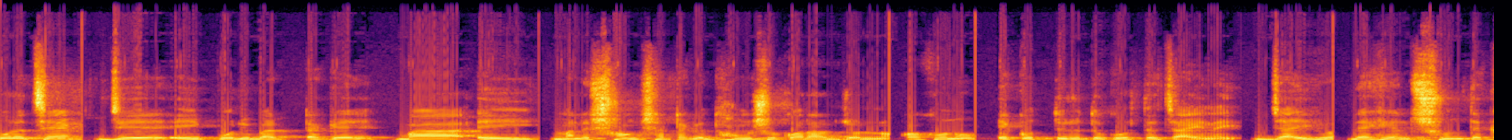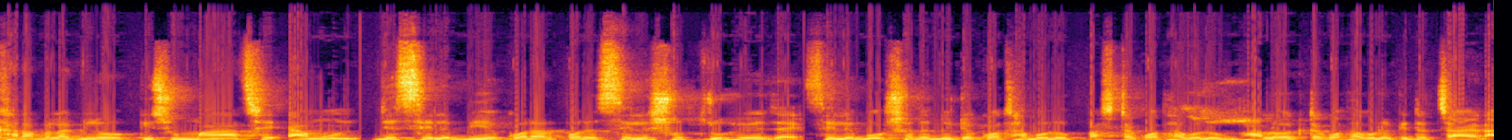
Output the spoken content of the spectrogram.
করেছে যে এই পরিবারটাকে বা এই মানে সংসারটাকে ধ্বংস করার জন্য। কখনো একত্রিত করতে চায় নাই। যাই হোক, দেখেন, শুনতে খারাপ লাগলেও কিছু মা আছে এমন যে ছেলে বিয়ে করার পরে ছেলে শত্রু হয়ে যায়। ছেলে বোর সাথে দুইটা কথা বলুক, পাঁচটা কথা বলুক, ভালো একটা কথা বলুক, এটা চায় না।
